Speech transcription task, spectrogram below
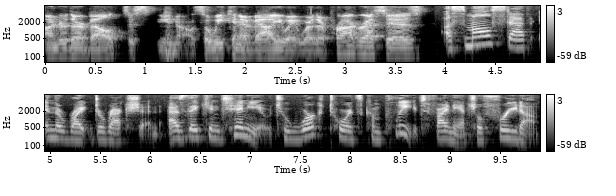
under their belt just you know so we can evaluate where their progress is a small step in the right direction as they continue to work towards complete financial freedom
